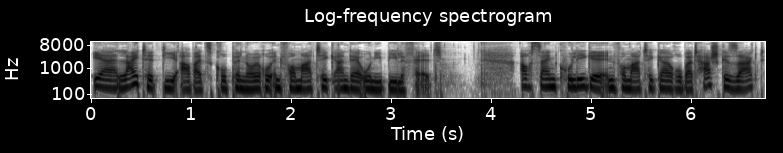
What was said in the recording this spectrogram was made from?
Er leitet die Arbeitsgruppe Neuroinformatik an der Uni Bielefeld. Auch sein Kollege Informatiker Robert Haschke sagt,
